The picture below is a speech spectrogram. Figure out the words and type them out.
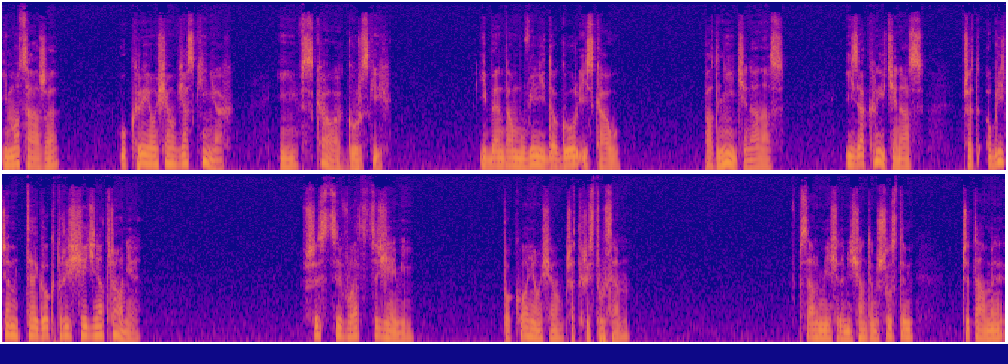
i mocarze ukryją się w jaskiniach i w skałach górskich i będą mówili do gór i skał: Padnijcie na nas i zakryjcie nas przed obliczem tego, który siedzi na tronie. Wszyscy władcy ziemi pokłonią się przed Chrystusem. W Psalmie 76 czytamy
